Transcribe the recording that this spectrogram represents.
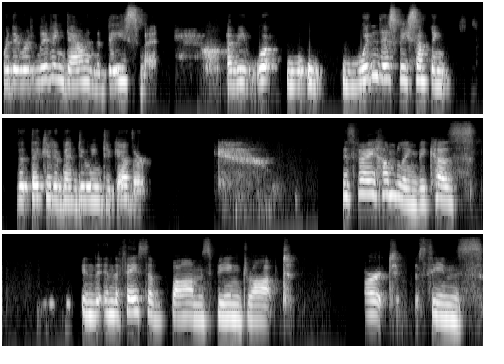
where they were living down in the basement. I mean, what wouldn't this be something that they could have been doing together? It's very humbling because in the in the face of bombs being dropped, art seems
